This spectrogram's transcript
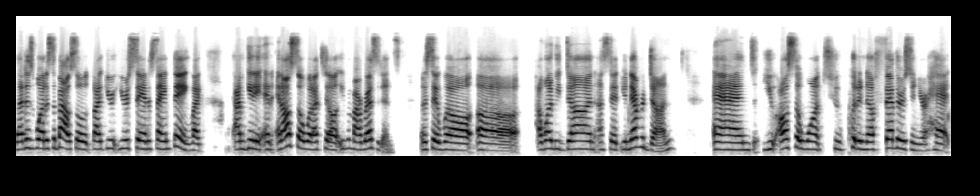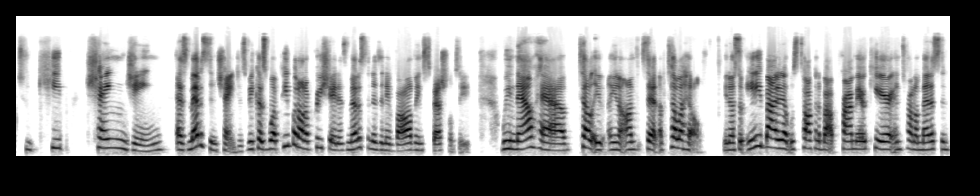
That is what it's about. So like you're you're saying the same thing. Like I'm getting and, and also what I tell even my residents, when I say, well, uh, I want to be done. I said, you're never done. And you also want to put enough feathers in your hat to keep changing as medicine changes because what people don't appreciate is medicine is an evolving specialty we now have tele you know onset of telehealth you know so anybody that was talking about primary care internal medicine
